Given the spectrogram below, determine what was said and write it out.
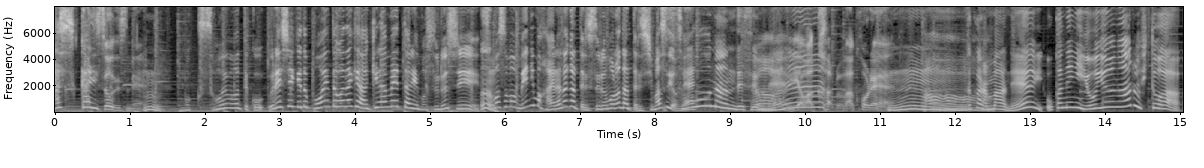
確かにそうですね、うん、もうそういうものってこう嬉しいけどポイントがなきゃ諦めたりもするし、うん、そもそも目にも入らなかったりするものだったりしますよね。そうなんですよね。いやわかるわこれ。だからまあねお金に余裕のある人は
